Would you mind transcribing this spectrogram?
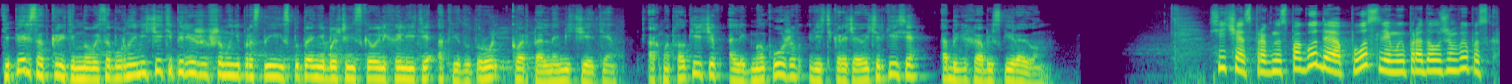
Теперь с открытием новой соборной мечети, пережившему непростые испытания большевистского лихолетия, отведут роль квартальной мечети. Ахмад Халкевичев, Олег Малкожев, Вести Карачаева-Черкесия, Адыгахабльский район. Сейчас прогноз погоды, а после мы продолжим выпуск.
